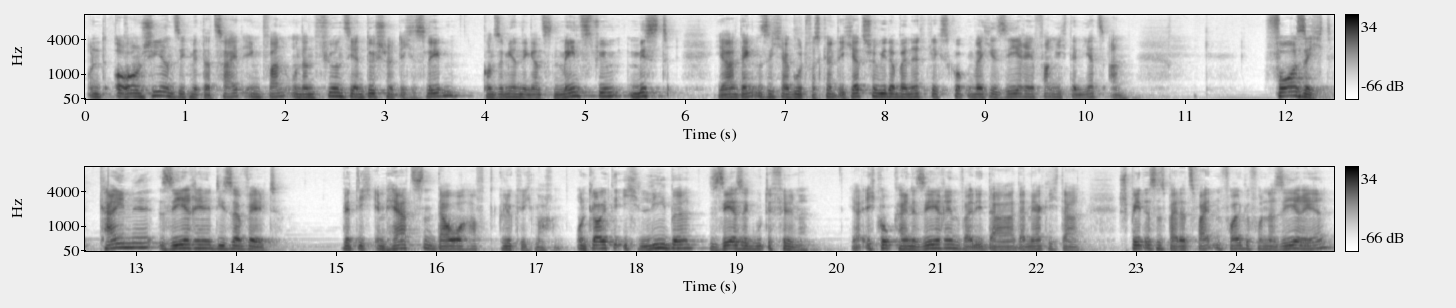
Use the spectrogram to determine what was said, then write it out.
und arrangieren sich mit der Zeit irgendwann und dann führen sie ein durchschnittliches Leben, konsumieren den ganzen Mainstream-Mist, ja, denken sich, ja gut, was könnte ich jetzt schon wieder bei Netflix gucken, welche Serie fange ich denn jetzt an? Vorsicht, keine Serie dieser Welt wird dich im Herzen dauerhaft glücklich machen. Und Leute, ich liebe sehr, sehr gute Filme. Ja, ich gucke keine Serien, weil die da, da merke ich da spätestens bei der zweiten Folge von der Serie,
